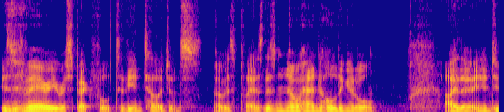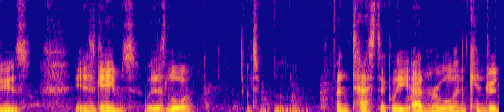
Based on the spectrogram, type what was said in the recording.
is very respectful to the intelligence of his players. There's no hand holding at all, either in interviews, in his games, with his lore, it's fantastically admirable and kindred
